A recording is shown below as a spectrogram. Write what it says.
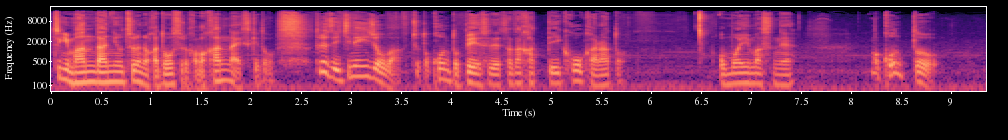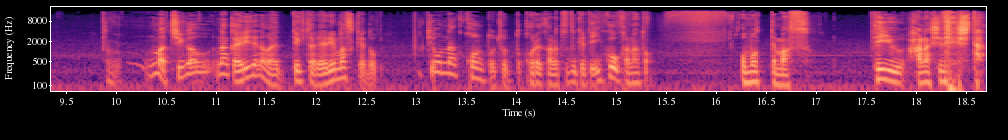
次漫談に移るのかどうするかわかんないですけど、とりあえず1年以上はちょっとコントベースで戦っていこうかなと思いますね。まあ、コント、まあ違う、なんかやりたいのができたらやりますけど、基本なんかコントちょっとこれから続けていこうかなと思ってます。っていう話でした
